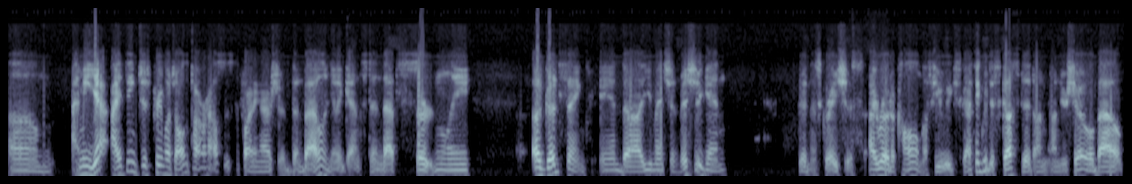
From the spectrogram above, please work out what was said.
Um, I mean, yeah, I think just pretty much all the powerhouses the Fighting Irish have been battling it against, and that's certainly a good thing. And uh, you mentioned Michigan. Goodness gracious! I wrote a column a few weeks ago. I think we discussed it on on your show about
